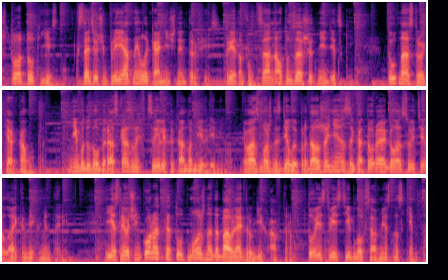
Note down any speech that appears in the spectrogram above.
Что тут есть? Кстати, очень приятный лаконичный интерфейс. При этом функционал тут зашит не детский. Тут настройки аккаунта. Не буду долго рассказывать в целях экономии времени. Возможно, сделаю продолжение, за которое голосуйте лайками и комментариями. Если очень коротко, тут можно добавлять других авторов, то есть вести блог совместно с кем-то.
